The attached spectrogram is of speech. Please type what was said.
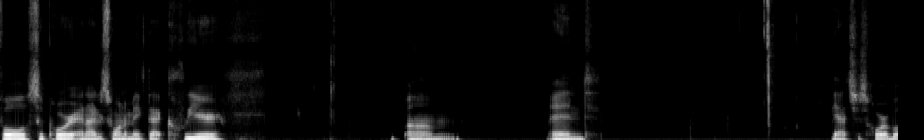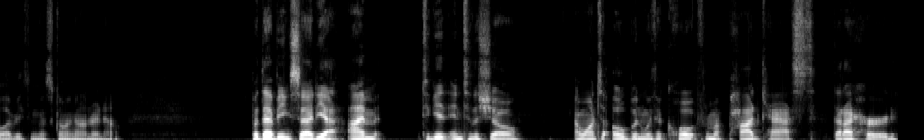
full support and i just want to make that clear um and yeah it's just horrible everything that's going on right now but that being said yeah i'm to get into the show i want to open with a quote from a podcast that i heard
